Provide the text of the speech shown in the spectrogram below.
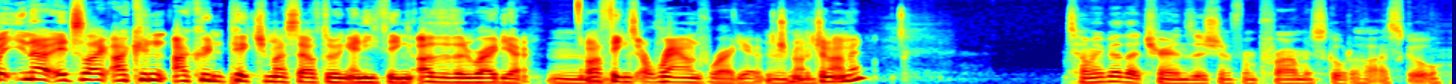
but you know, it's like I couldn't I couldn't picture myself doing anything other than radio Mm. or things around radio. Do, you know, Mhm. do you know what I mean? Tell me about that transition from primary school to high school.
